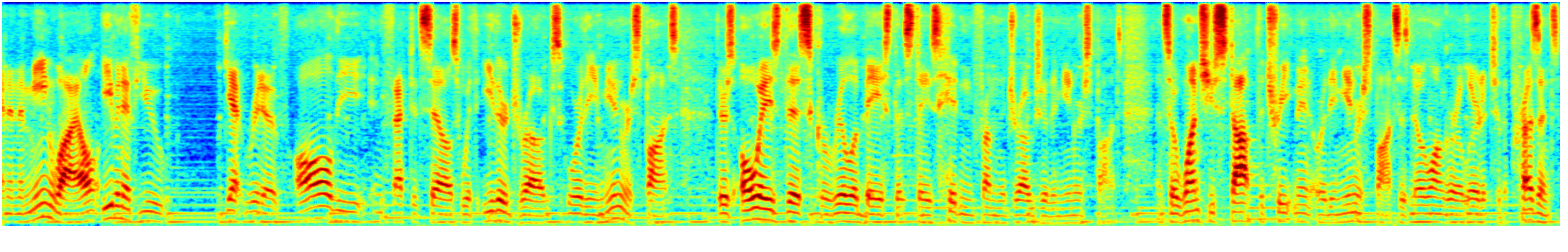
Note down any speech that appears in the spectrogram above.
And in the meanwhile, even if you get rid of all the infected cells with either drugs or the immune response, there's always this guerrilla base that stays hidden from the drugs or the immune response. And so once you stop the treatment or the immune response is no longer alerted to the presence,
